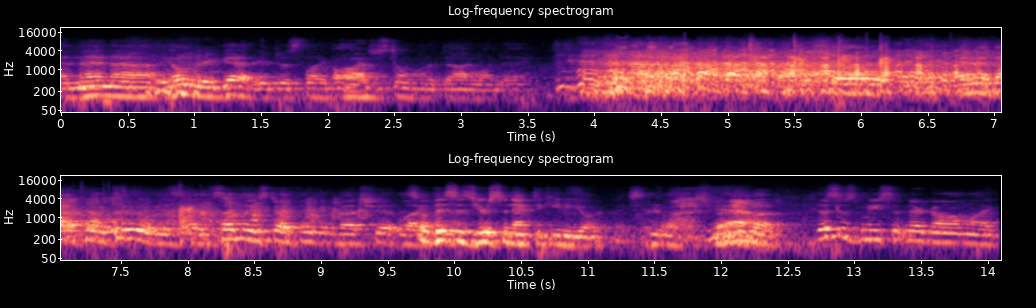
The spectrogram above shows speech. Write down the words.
And then uh, the older you get, you're just like, oh, I just don't want to die one day. So, and at that point too, is like, suddenly you start thinking about shit like. So this is your Synecdoche, New York, basically. Pretty much. This is me sitting there going like,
